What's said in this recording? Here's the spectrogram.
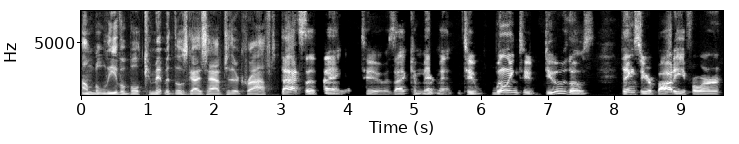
unbelievable commitment those guys have to their craft. That's the thing too, is that commitment to willing to do those things to your body for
